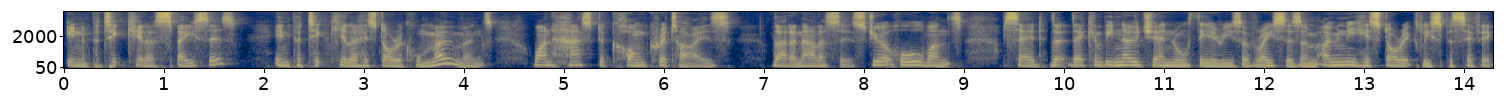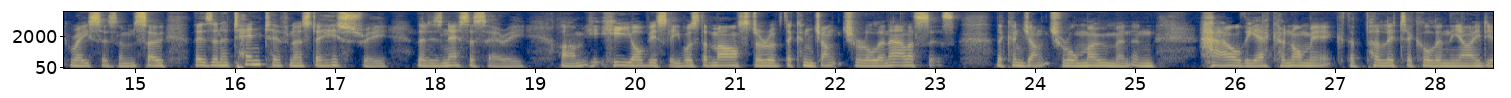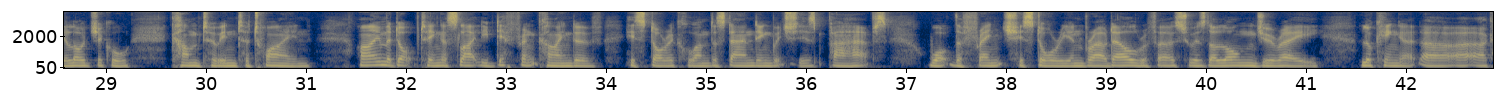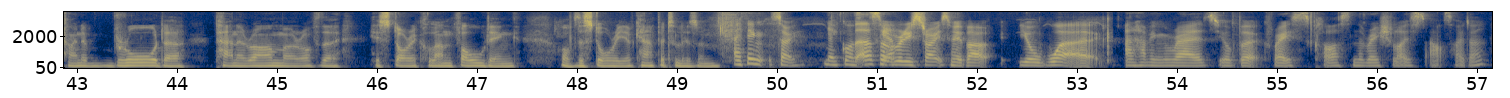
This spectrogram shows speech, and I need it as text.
in particular spaces, in particular historical moments, one has to concretize that analysis. Stuart Hall once said that there can be no general theories of racism, only historically specific racism. So there's an attentiveness to history that is necessary. Um, he, he obviously was the master of the conjunctural analysis, the conjunctural moment, and how the economic, the political, and the ideological come to intertwine. I'm adopting a slightly different kind of historical understanding, which is perhaps what the French historian Braudel refers to as the longue durée, looking at a, a kind of broader panorama of the historical unfolding of the story of capitalism. I think, sorry, Yeah, go on. that's Saskia. what really strikes me about your work and having read your book, Race, Class, and the Racialized Outsider,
